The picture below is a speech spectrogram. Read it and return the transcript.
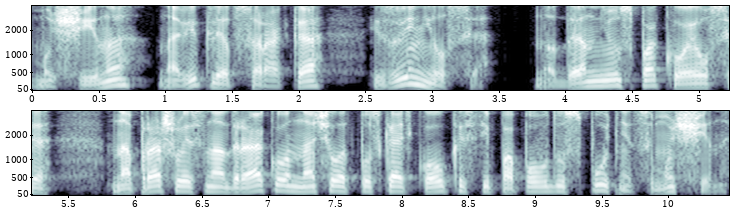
Мужчина, на вид лет сорока, извинился, но Дэн не успокоился. Напрашиваясь на драку, он начал отпускать колкости по поводу спутницы мужчины.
